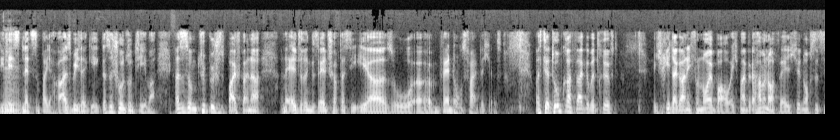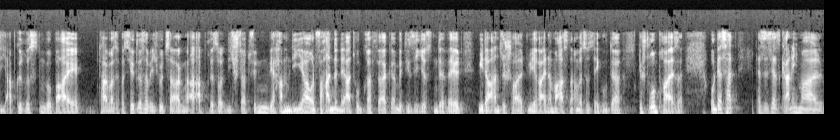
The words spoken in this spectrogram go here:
Die mhm. letzten, paar Jahre. Also bin ich dagegen. Das ist schon so ein Thema. Das ist so ein typisches Beispiel einer, einer älteren Gesellschaft, dass die eher so ähm, veränderungsfeindlich ist. Was die Atomkraftwerke betrifft, ich rede da gar nicht von Neubau. Ich meine, wir haben ja noch welche, noch sind sie nicht abgerissen, wobei teilweise passiert ist, aber ich würde sagen, Abriss soll nicht stattfinden. Wir haben die ja und vorhandene Atomkraftwerke mit die sichersten der Welt wieder anzuschalten, wäre eine Maßnahme zur Senkung der, der Strompreise. Und das hat, das ist jetzt gar nicht mal,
